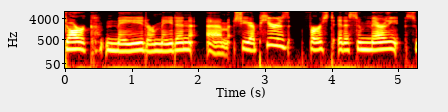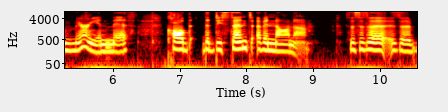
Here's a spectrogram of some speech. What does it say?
dark maid or maiden um, she appears first in a Sumerian, Sumerian myth called the descent of Inanna so this is a is a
